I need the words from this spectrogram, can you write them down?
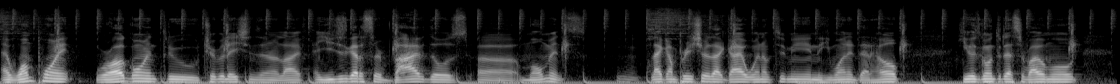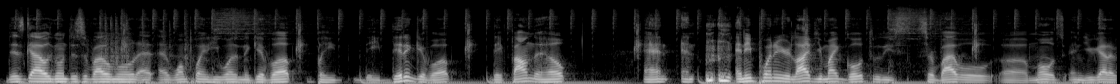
at one point we're all going through tribulations in our life, and you just gotta survive those uh, moments. Mhm. Like I'm pretty sure that guy went up to me and he wanted that help. He was going through that survival mode. This guy was going through survival mode. At, at one point, he wanted to give up, but he they didn't give up. They found the help, and and any point in your life, you might go through these survival uh, modes, and you gotta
